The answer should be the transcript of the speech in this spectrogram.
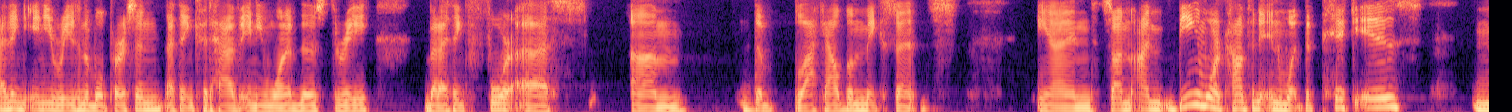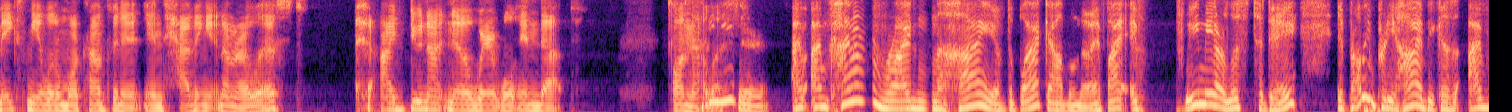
I think any reasonable person, I think could have any one of those three. But I think for us, um, the Black Album makes sense, and so I'm I'm being more confident in what the pick is. Makes me a little more confident in having it on our list. I do not know where it will end up on that Me list. either. I, I'm kind of riding the high of the Black Album though. If I if we made our list today, it'd probably be pretty high because I've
